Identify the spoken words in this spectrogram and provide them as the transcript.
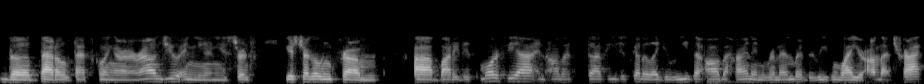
the battles that's going on around you, and you know you're you're struggling from uh, body dysmorphia and all that stuff. You just gotta like leave that all behind and remember the reason why you're on that track.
